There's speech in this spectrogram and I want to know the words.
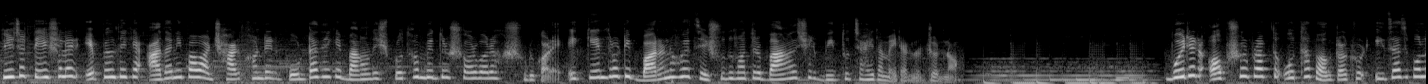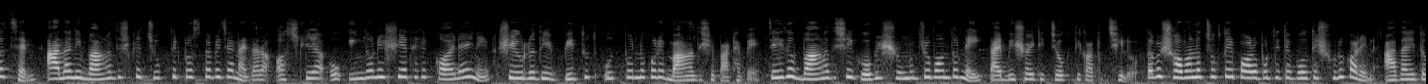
দুই হাজার তেইশ সালের এপ্রিল থেকে আদানি পাওয়া ঝাড়খণ্ডের গোড্ডা থেকে বাংলাদেশ প্রথম বিদ্যুৎ সরবরাহ শুরু করে। এই কেন্দ্রটি বানানো হয়েছে শুধুমাত্র বাংলাদেশের বিদ্যুৎ চাহিদা মেটানোর জন্য। বুয়েটের অবসরপ্রাপ্ত অধ্যাপক ডক্টর ইজাজ বলেছেন, আদানি বাংলাদেশকে চুক্তির প্রস্তাবে জানায় তারা অস্ট্রেলিয়া ও ইন্দোনেশিয়া থেকে কয়লা এনে সেগুলো দিয়ে বিদ্যুৎ উৎপন্ন করে বাংলাদেশে পাঠাবে। যেহেতু বাংলাদেশে গভীর সমুদ্র বন্দর নেই, তাই বিষয়টি যৌক্তিকতা ছিল। তবে সমালোচকদের পরবর্তীতে বলতে শুরু করেন, আদানি তো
